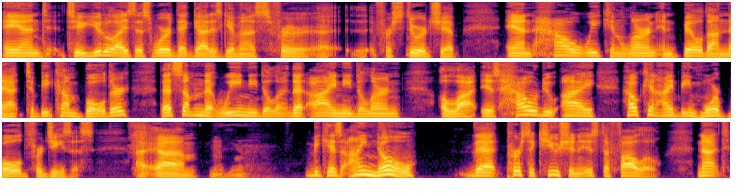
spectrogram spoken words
and to utilize this word that God has given us for uh, for stewardship and how we can learn and build on that to become bolder that's something that we need to learn that I need to learn a lot is how do I how can I be more bold for Jesus I, um mm-hmm. because I know that persecution is to follow not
